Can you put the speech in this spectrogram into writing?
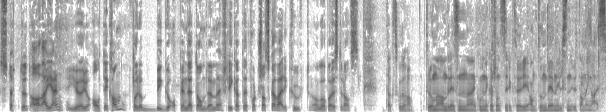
støttet av eieren, gjør jo alt de kan for å bygge opp igjen dette omdømmet, slik at det fortsatt skal være kult å gå på Østerdals. Takk skal du ha. Trond Andresen, kommunikasjonsdirektør i Anton B. Nilsen Utdanning AS.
